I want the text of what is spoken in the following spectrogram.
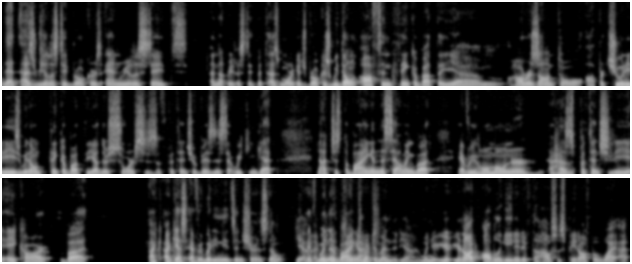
that as real estate brokers and real estate, uh, not real estate, but as mortgage brokers, we don't often think about the um, horizontal opportunities. We don't think about the other sources of potential business that we can get, not just the buying and the selling, but every homeowner has potentially a car. But I, I guess everybody needs insurance, no? yeah, if- I when mean, they're it's- buying it's a house? recommended. Yeah, when you're, you're you're not obligated if the house is paid off, but why at,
